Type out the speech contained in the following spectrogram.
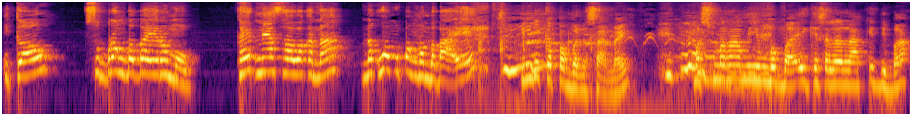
Ikaw? Sobrang babayero mo. Kahit may asawa ka na, nakuha mo pang mambabae? Hindi ka pa ba nasanay? Mas marami yung babae kaysa lalaki, di ba?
